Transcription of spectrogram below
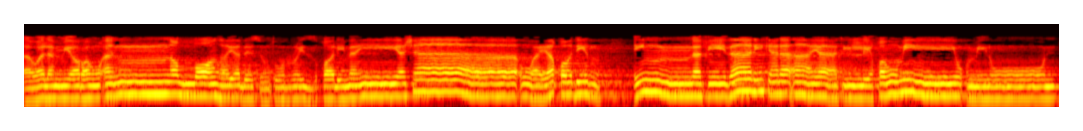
أولم يروا أن الله يبسط الرزق لمن يشاء ويقدر إن في ذلك لآيات لقوم يؤمنون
